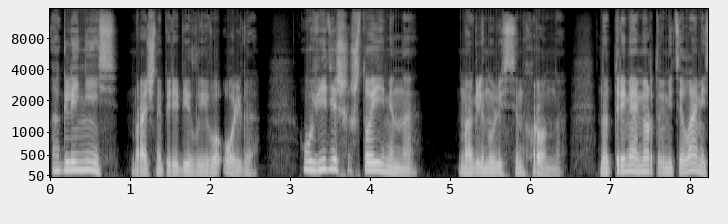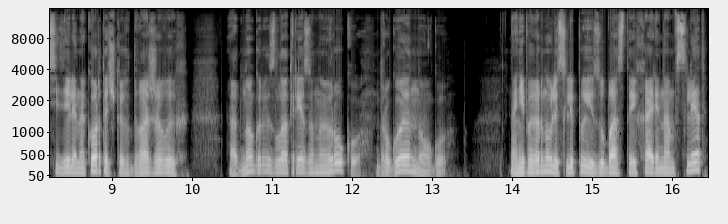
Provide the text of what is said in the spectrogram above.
оглянись», — мрачно перебила его Ольга. «Увидишь, что именно». Мы оглянулись синхронно. Над тремя мертвыми телами сидели на корточках два живых. Одно грызло отрезанную руку, другое — ногу. Они повернули слепые зубастые хари нам вслед,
